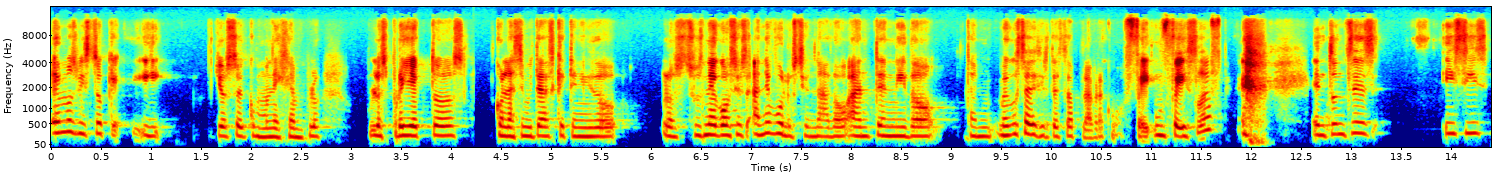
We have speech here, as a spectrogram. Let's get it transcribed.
hemos visto que, y yo soy como un ejemplo, los proyectos con las invitadas que he tenido, sus negocios han evolucionado, han tenido, me gusta decirte esta palabra como un facelift. Entonces, Isis,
